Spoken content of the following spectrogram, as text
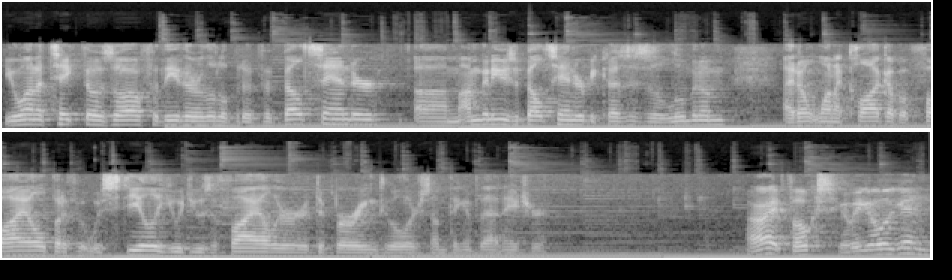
you want to take those off with either a little bit of a belt sander. Um, I'm going to use a belt sander because this is aluminum. I don't want to clog up a file, but if it was steel, you would use a file or a deburring tool or something of that nature. Alright folks, here we go again.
